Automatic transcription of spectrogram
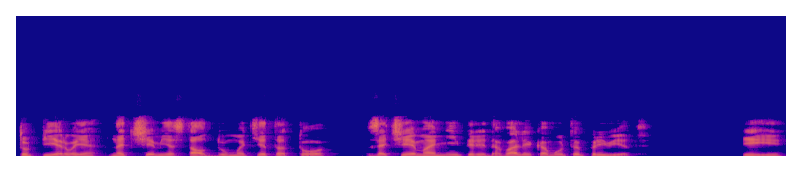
то первое, над чем я стал думать, это то, зачем они передавали кому-то привет. И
